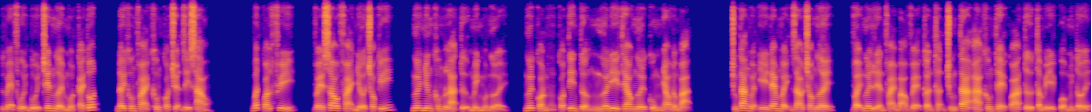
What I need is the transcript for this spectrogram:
Bệ phủi bụi trên người một cái tốt, đây không phải không có chuyện gì sao? Bất quá phi về sau phải nhớ cho kỹ, ngươi nhưng không là tự mình một người, ngươi còn có tin tưởng ngươi đi theo ngươi cùng nhau đồng bạn. Chúng ta nguyện ý đem mệnh giao cho ngươi, vậy ngươi liền phải bảo vệ cẩn thận chúng ta a không thể quá từ tâm ý của mình tới.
